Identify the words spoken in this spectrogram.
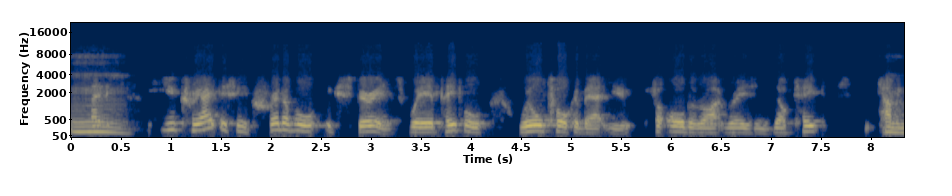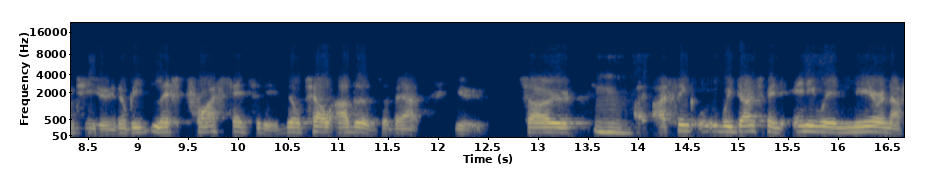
Mm. You create this incredible experience where people will talk about you for all the right reasons. They'll keep coming to you. They'll be less price sensitive. They'll tell others about you. So Mm. I, I think we don't spend anywhere near enough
